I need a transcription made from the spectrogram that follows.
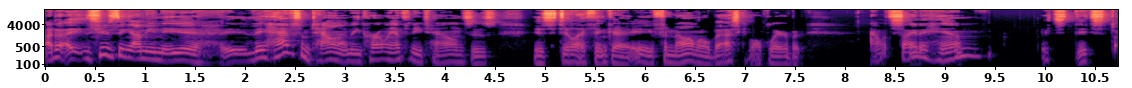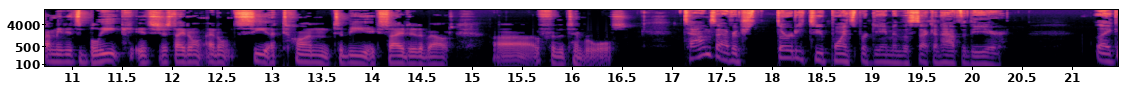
I don't. Here's the thing. I mean, yeah, they have some talent. I mean, Karl-Anthony Towns is is still, I think, a, a phenomenal basketball player. But outside of him, it's it's I mean it's bleak. It's just I don't I don't see a ton to be excited about uh, for the Timberwolves. Towns averaged 32 points per game in the second half of the year. Like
